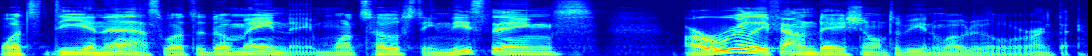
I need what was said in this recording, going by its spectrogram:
What's dns what's a domain name? What's hosting? These things are really foundational to being a web developer aren't they?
